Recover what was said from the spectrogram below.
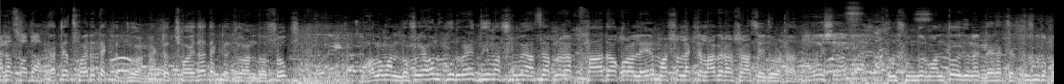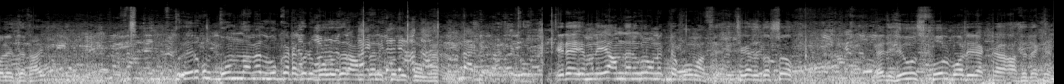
একটা ছয় দাঁত। একটা জোয়ান একটা ছয় দাঁত একটা জোয়ান দর্শক। ভালো মান দর্শক এখন কুরবানির দুই মাস সময় আছে। আপনারা খাওয়া দাওয়া করালে মার্শাল একটা লাভের আশা আছে এই জোড়াটার। খুব সুন্দর মান তো ওই জন্য দেখাচ্ছে একটু সুন্দর কলেজ দেখায়। তো এরকম কম দামের লোক ক্যাটাগরি বলদের আমদানি খুবই কম হ্যাঁ। এটা মানে এই আমদানিগুলো অনেকটা কম আছে। ঠিক আছে দর্শক এই যে হিউজ ফুল বডির একটা আছে দেখেন।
